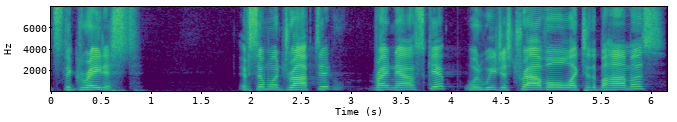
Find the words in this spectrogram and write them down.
It's the greatest. If someone dropped it right now, Skip, would we just travel like to the Bahamas?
